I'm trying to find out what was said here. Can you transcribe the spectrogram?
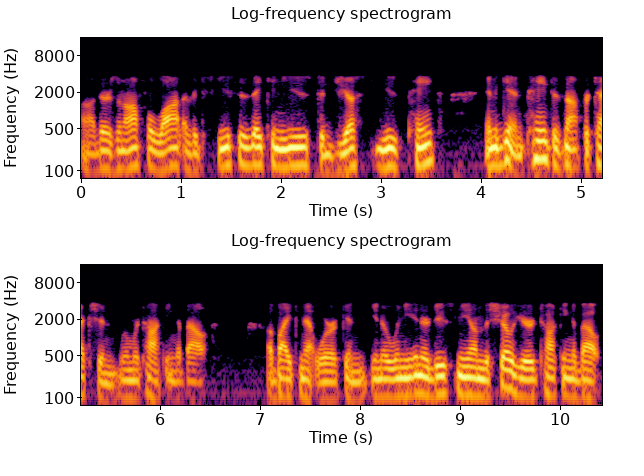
Uh, there's an awful lot of excuses they can use to just use paint. And again, paint is not protection when we're talking about a bike network. And, you know, when you introduced me on the show here talking about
